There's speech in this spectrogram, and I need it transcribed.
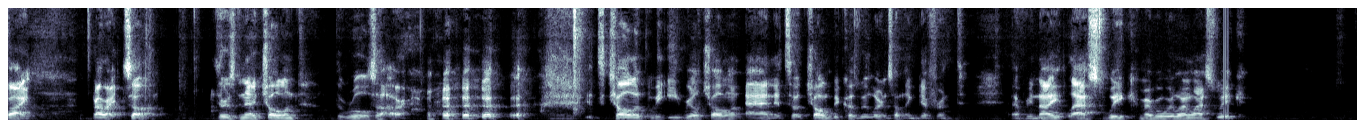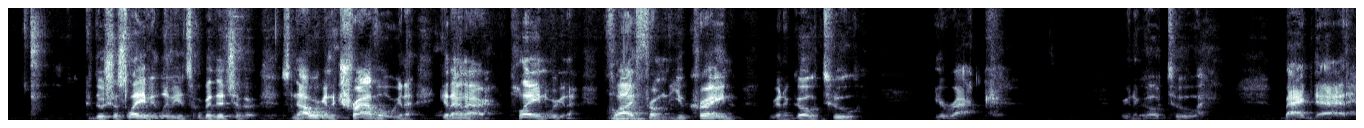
Fine. All right. So Thursday night cholent. The rules are it's cholent. We eat real cholent, and it's a cholent because we learn something different every night. Last week, remember what we learned last week? Kedushas Levi, Livia So now we're going to travel. We're going to get on our plane. We're going to fly from the Ukraine. We're going to go to Iraq. We're going to go to Baghdad.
